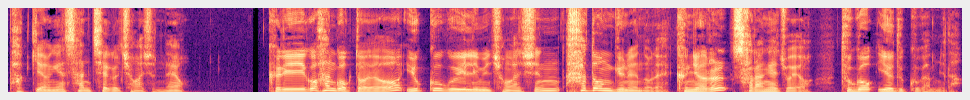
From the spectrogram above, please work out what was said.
박기영의 산책을 청하셨네요. 그리고 한 곡 더요. 6991님이 청하신 하동균의 노래 그녀를 사랑해줘요. 두 곡 이어 듣고 갑니다.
